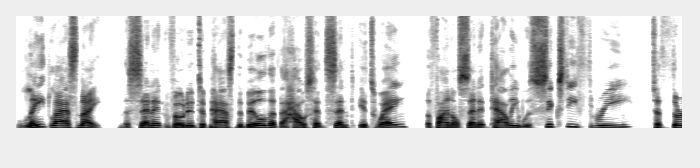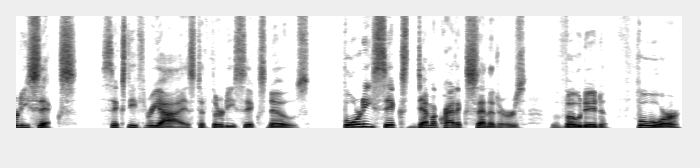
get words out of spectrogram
Late last night, the Senate voted to pass the bill that the House had sent its way. The final Senate tally was 63 to 36, 63 ayes to 36 noes. 46 Democratic senators voted for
